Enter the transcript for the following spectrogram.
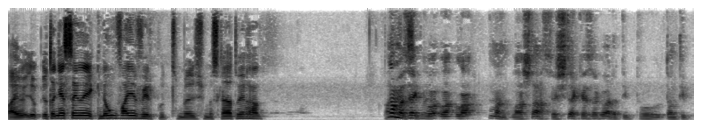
Pá, eu, eu, eu tenho essa ideia que não vai haver, puto, mas, mas se calhar estou errado. Pá, não, mas é que lá, lá- mano, lá está, se as tecas agora tipo, estão tipo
